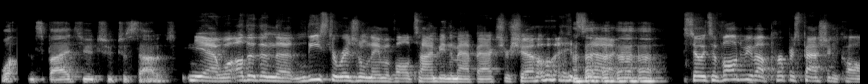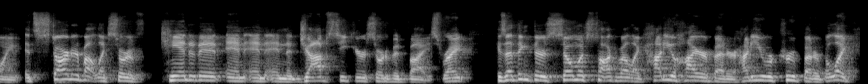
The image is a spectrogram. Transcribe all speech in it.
what inspired you to, to start it. Yeah, well, other than the least original name of all time being the Matt Baxter Show, it's uh, so it's evolved to be about purpose, passion, calling. It started about like sort of candidate and and and job seeker sort of advice, right? Because I think there's so much talk about like how do you hire better, how do you recruit better, but like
